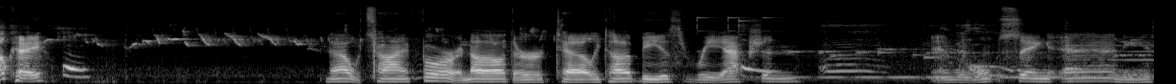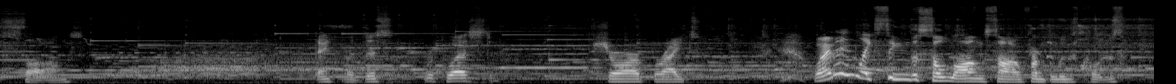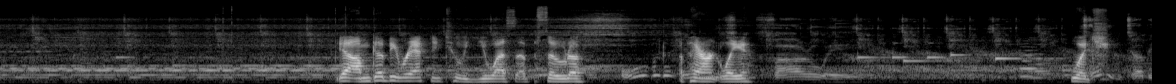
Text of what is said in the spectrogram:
Okay. Now it's time for another Teletubbies reaction. And we won't sing any songs. Thanks for this request. Sharp Right. Why am I like singing the So Long song from Blue's Clues? Yeah, I'm gonna be reacting to a US episode, apparently. Which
